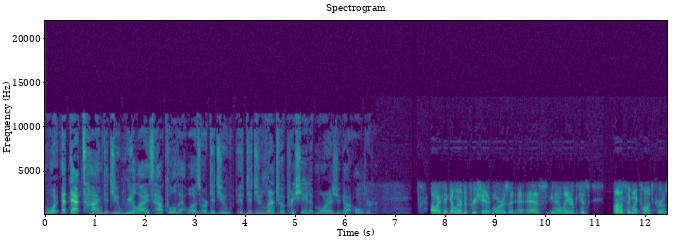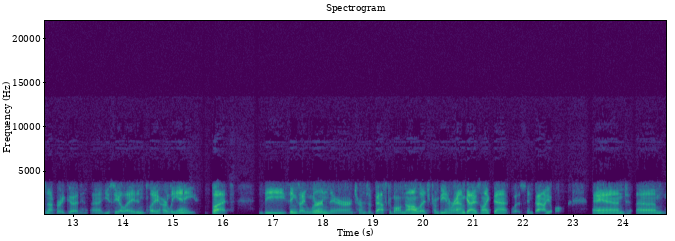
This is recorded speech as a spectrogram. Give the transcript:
what at that time did you realize how cool that was or did you did you learn to appreciate it more as you got older oh i think i learned to appreciate it more as as you know later because honestly my college career was not very good uh, ucla i didn't play hardly any but the things I learned there in terms of basketball knowledge from being around guys like that was invaluable. And um,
